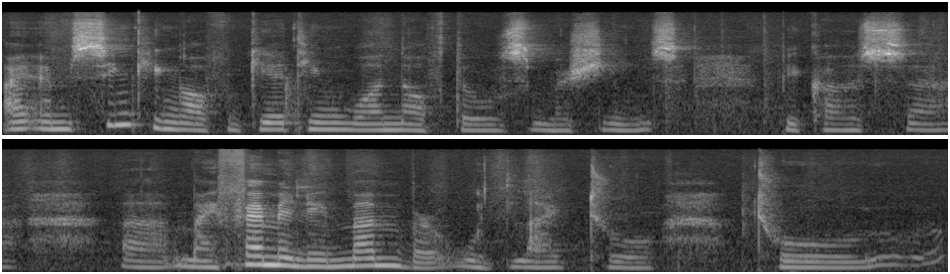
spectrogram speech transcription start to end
I am thinking of getting one of those machines because uh, uh my family member would like to to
